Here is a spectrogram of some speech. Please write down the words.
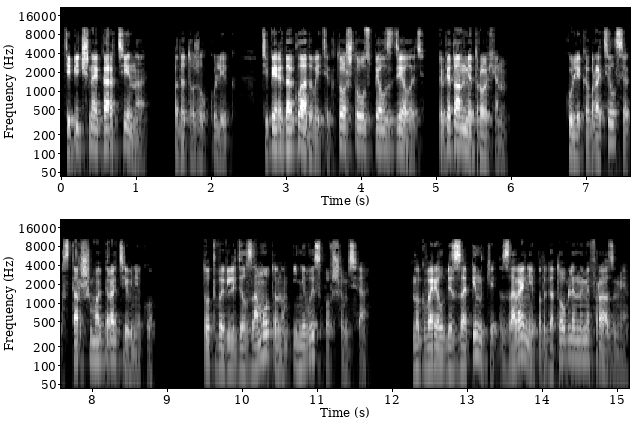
«Типичная картина», – подытожил Кулик. «Теперь докладывайте, кто что успел сделать. Капитан Митрохин». Кулик обратился к старшему оперативнику. Тот выглядел замотанным и невыспавшимся, но говорил без запинки, заранее подготовленными фразами.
